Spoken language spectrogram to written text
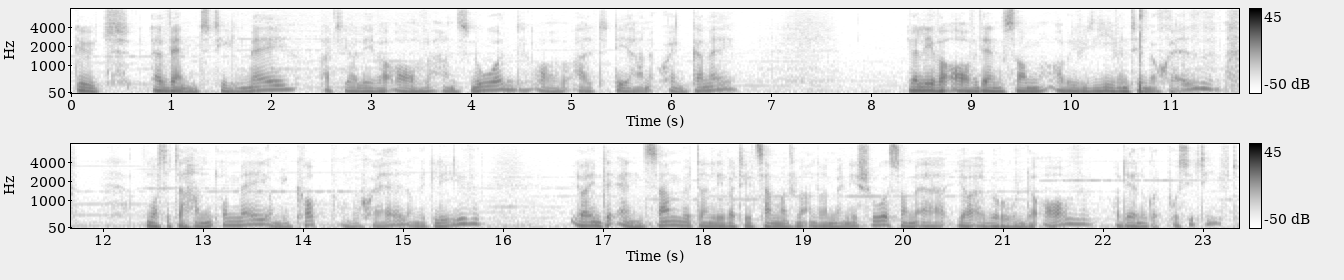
Gud är vänd till mig, att jag lever av hans nåd, av allt det han skänker mig. Jag lever av den som har blivit given till mig själv, måste ta hand om mig, om min kropp, om min själ, om mitt liv. Jag är inte ensam utan lever tillsammans med andra människor som är, jag är beroende av och det är något positivt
